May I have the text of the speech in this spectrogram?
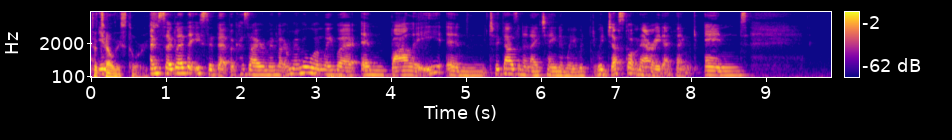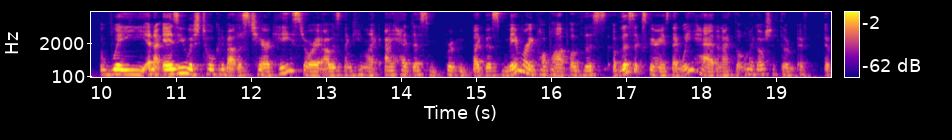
to tell these stories. I'm so glad that you said that because I remember I remember when we were in Bali in 2018 and we would, we just got married I think and we and as you were talking about this Cherokee story I was thinking like I had this like this memory pop up of this of this experience that we had and I thought oh my gosh if the if, if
